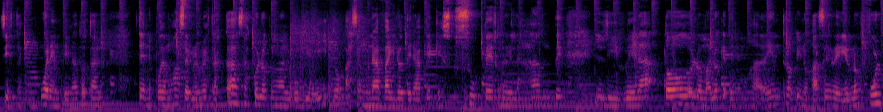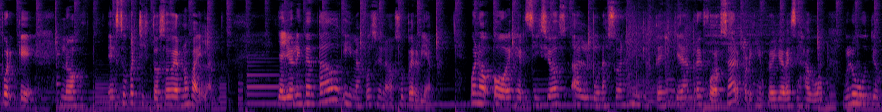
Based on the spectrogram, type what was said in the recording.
si están en cuarentena total. podemos hacerlo en nuestras casas, colocan algún videito, hacen una bailoterapia que es súper relajante, libera todo lo malo que tenemos adentro y nos hace reírnos full porque nos, es súper chistoso vernos bailando. Ya yo lo he intentado y me ha funcionado súper bien. Bueno, o ejercicios, algunas zonas en que ustedes quieran reforzar. Por ejemplo, yo a veces hago glúteos,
